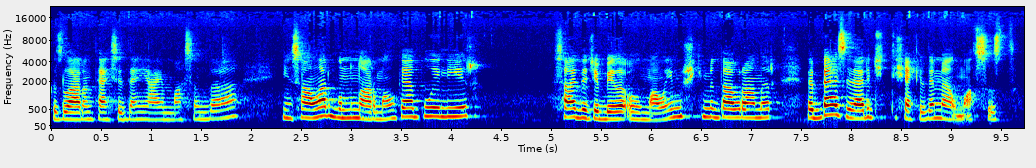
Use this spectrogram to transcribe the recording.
qızların təhsildən yayınmasında insanlar bunu normal qəbul eləyir. Sadəcə belə olmalıymış kimi davranır və bəziləri ciddi şəkildə məlumatsızdır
